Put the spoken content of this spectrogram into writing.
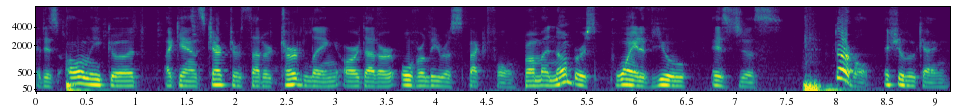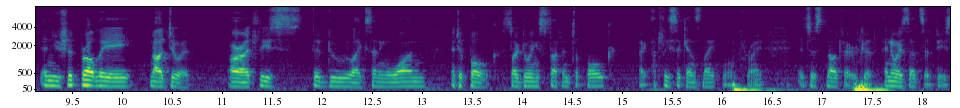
It is only good against characters that are turtling or that are overly respectful. From a numbers point of view, it's just terrible if you're Liu Kang, and you should probably not do it. Or at least to do like sending one into poke. Start doing stuff into poke, at least against Nightwolf, right? It's just not very good. Anyways, that's it. Peace.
